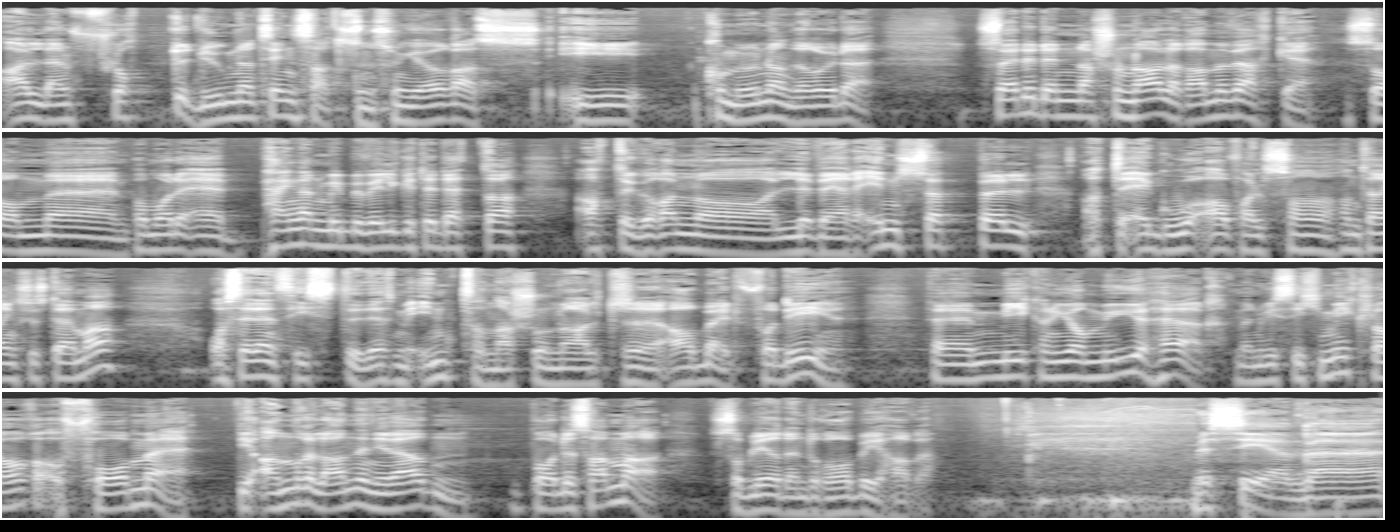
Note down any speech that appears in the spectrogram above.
all den flotte dugnadsinnsatsen som gjøres i kommunene der ute. Så er det det nasjonale rammeverket som eh, på en måte er pengene vi bevilger til dette, at det går an å levere inn søppel, at det er gode avfallshåndteringssystemer. Og så er det den siste, det som er internasjonalt arbeid. Fordi eh, vi kan gjøre mye her, men hvis ikke vi klarer å få med de andre landene i verden på det samme, så blir det en dråpe i havet. Vi ser uh,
